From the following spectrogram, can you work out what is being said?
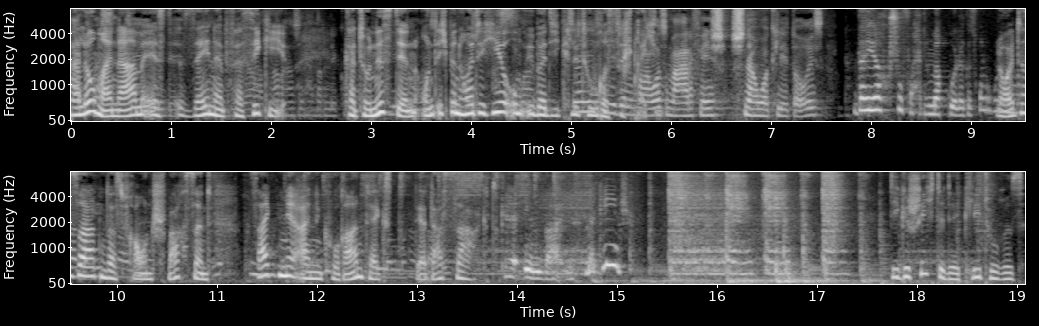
Hallo, mein Name ist Zeynep Fasiki, Cartoonistin und ich bin heute hier, um über die Klitoris zu sprechen. Leute sagen, dass Frauen schwach sind. Zeigt mir einen Korantext, der das sagt. Die Geschichte der Klitoris,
